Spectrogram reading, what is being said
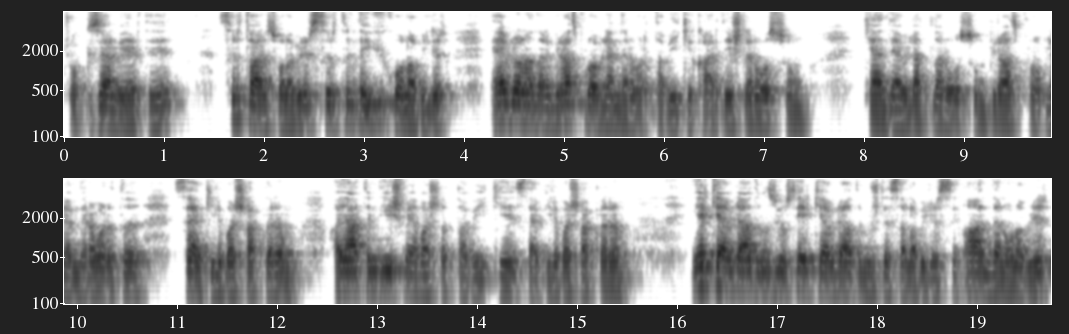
Çok güzel verdi. Sırt ağrısı olabilir. Sırtında yük olabilir. Evli olanların biraz problemleri var tabii ki. Kardeşler olsun. Kendi evlatları olsun. Biraz problemleri vardı. Sevgili başaklarım. Hayatın değişmeye başladı tabii ki. Sevgili başaklarım. Erkek evladınız yoksa erkek evladı müjdesi alabilirsin. Aniden olabilir.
